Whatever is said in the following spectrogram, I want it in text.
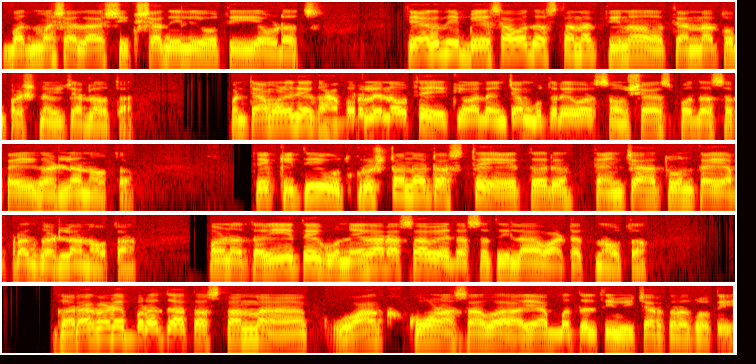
बदमाशाला शिक्षा दिली होती एवढंच. ते अगदी बेसावत असताना तिनं त्यांना तो प्रश्न विचारला होता. पण त्यामुळे ते घाबरले नव्हते किंवा त्यांच्या मुद्रेवर संशयास्पद असं काही घडलं नव्हतं. ते किती उत्कृष्ट नट असते तर त्यांच्या हातून काही अपराध घडला नव्हता. पण तरी ते गुन्हेगार असावेत असं तिला वाटत नव्हतं. घराकडे परत जात असताना वाघ कोण असावा याबद्दल ती विचार करत होती.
